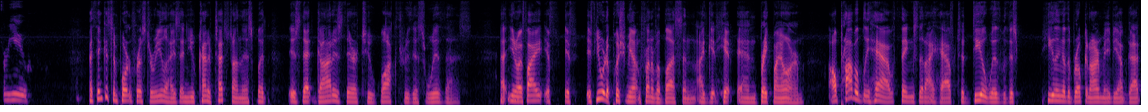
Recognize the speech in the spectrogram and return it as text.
for you. I think it's important for us to realize, and you kind of touched on this, but is that God is there to walk through this with us. Uh, you know, if I if if if you were to push me out in front of a bus and I'd get hit and break my arm, I'll probably have things that I have to deal with with this healing of the broken arm. Maybe I've got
